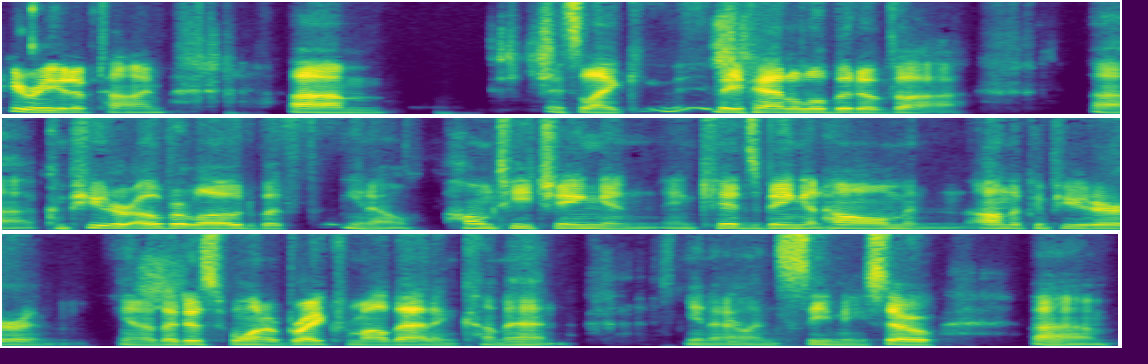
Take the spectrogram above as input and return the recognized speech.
period of time. Um, it's like they've had a little bit of uh, uh, computer overload with you know home teaching and and kids being at home and on the computer and you know they just want a break from all that and come in you know and see me. So um,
